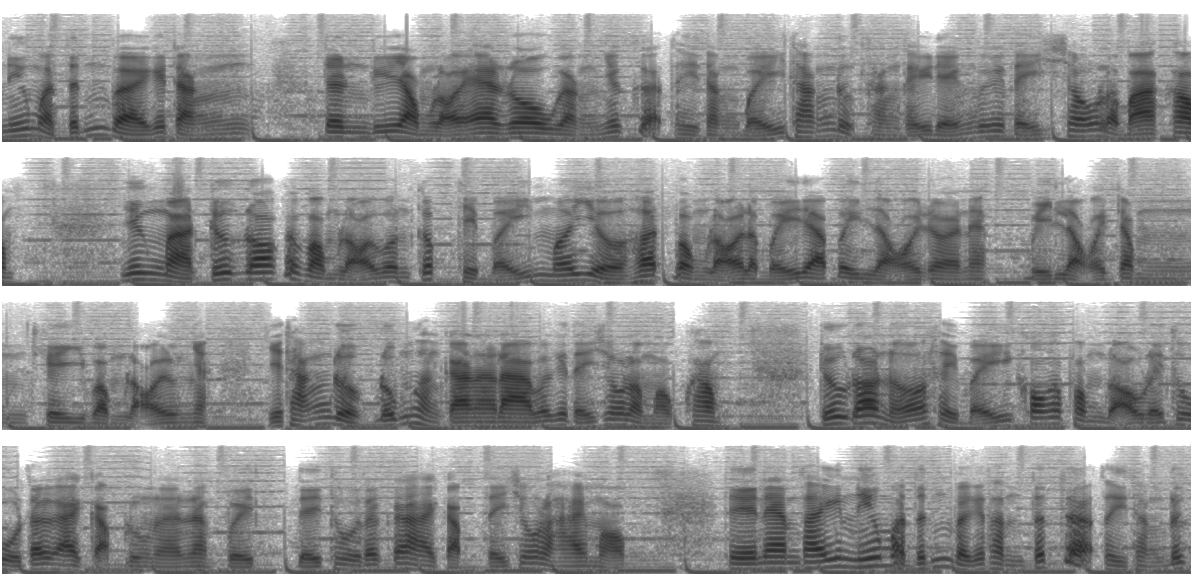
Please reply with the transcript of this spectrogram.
nếu mà tính về cái trận trên cái dòng loại Euro gần nhất á, thì thằng Bỉ thắng được thằng Thụy Điển với cái tỷ số là 3-0 nhưng mà trước đó cái vòng loại World Cup thì Bỉ mới vừa hết vòng loại là Bỉ đã bị loại rồi nè bị loại trong khi vòng loại luôn nha. Chỉ thắng được đúng thằng Canada với cái tỷ số là 1-0 trước đó nữa thì Bỉ có cái phong độ để thua tới Ai Cập luôn nè anh bị để thua tới cái Ai Cập tỷ số là 2-1 thì anh em thấy nếu mà tính về cái thành tích á, thì thằng Đức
